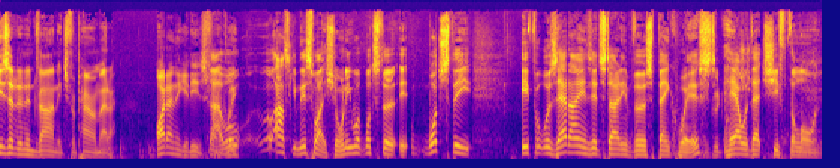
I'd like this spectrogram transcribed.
Is it an advantage for Parramatta? I don't think it is. No, frankly. well, we'll ask him this way, Shawnee. What, what's the what's the if it was at ANZ Stadium versus Bankwest, how would that shift the line?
